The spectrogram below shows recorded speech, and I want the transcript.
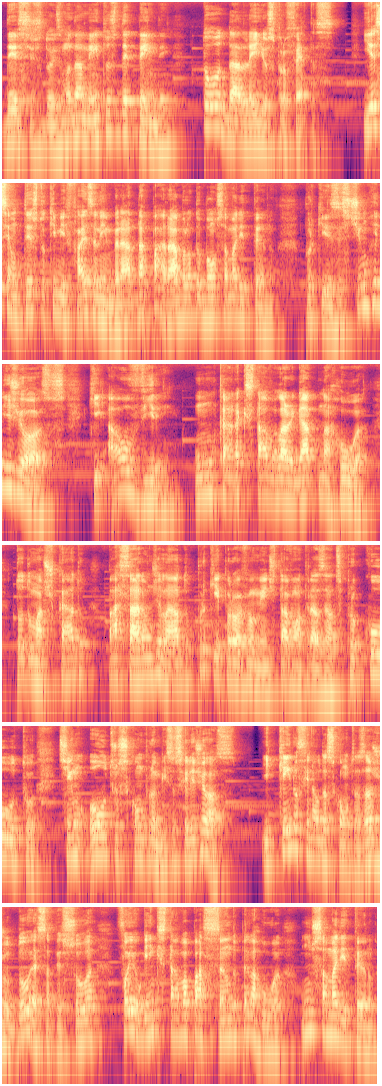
Desses dois mandamentos dependem toda a lei e os profetas. E esse é um texto que me faz lembrar da parábola do bom samaritano, porque existiam religiosos que ao virem um cara que estava largado na rua, todo machucado, passaram de lado porque provavelmente estavam atrasados para o culto, tinham outros compromissos religiosos. E quem no final das contas ajudou essa pessoa foi alguém que estava passando pela rua, um samaritano,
